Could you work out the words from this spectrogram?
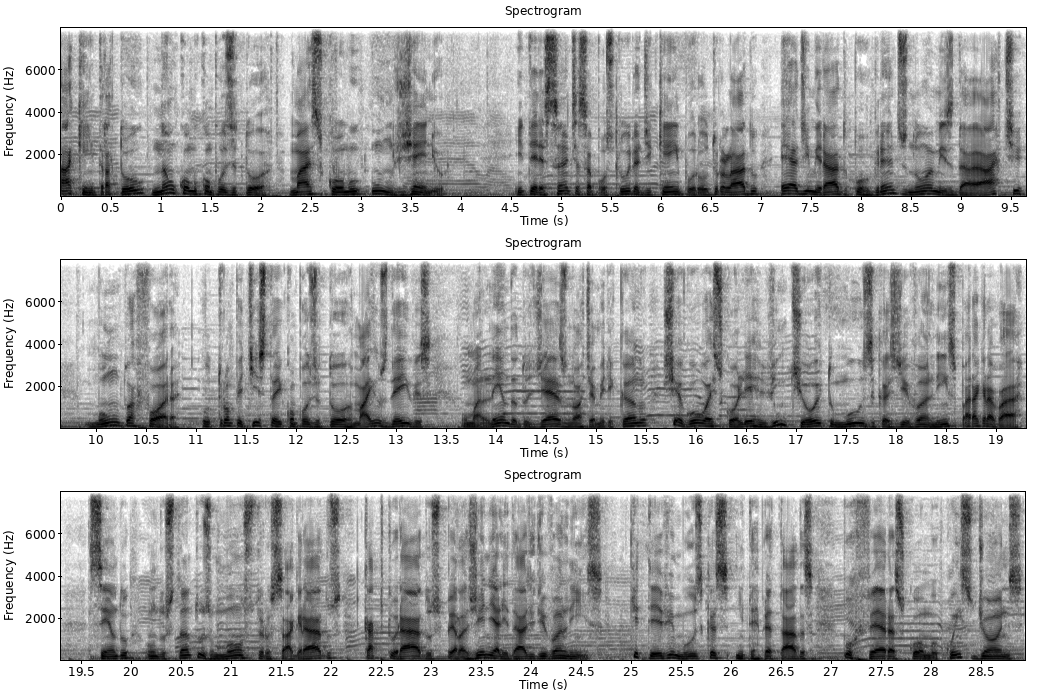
a quem tratou não como compositor, mas como um gênio. Interessante essa postura de quem, por outro lado, é admirado por grandes nomes da arte mundo afora. O trompetista e compositor Miles Davis, uma lenda do jazz norte-americano, chegou a escolher 28 músicas de Van Lins para gravar, sendo um dos tantos monstros sagrados capturados pela genialidade de Van Lins, que teve músicas interpretadas por feras como Quincy Jones,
